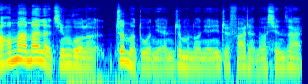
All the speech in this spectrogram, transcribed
然后慢慢的，经过了这么多年，这么多年，一直发展到现在，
